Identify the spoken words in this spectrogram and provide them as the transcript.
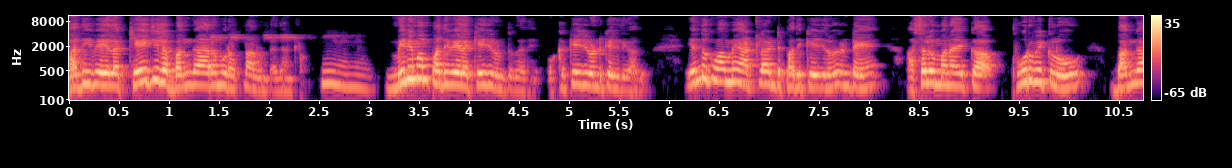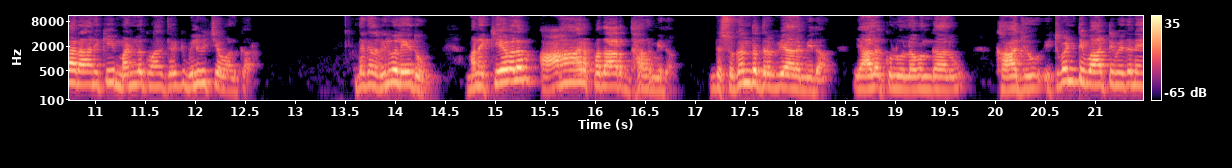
పదివేల కేజీల బంగారము రత్నాలు ఉంటాయి దాంట్లో. మినిమం పదివేల కేజీలు ఉంటుంది అది. ఒక కేజీ రెండు కేజీలు కాదు. ఎందుకు మమ్మీ అట్లాంటి పది కేజీలు? అంటే అసలు మన యొక్క పూర్వీకులు బంగారానికి మండలకు మనకి విలువ ఇచ్చేవాళ్ళు కాదు. దానికి అది విలువ లేదు. మన కేవలం ఆహార పదార్థాల మీద అంటే సుగంధ ద్రవ్యాల మీద యాలకులు లవంగాలు కాజు ఇటువంటి వాటి మీదనే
